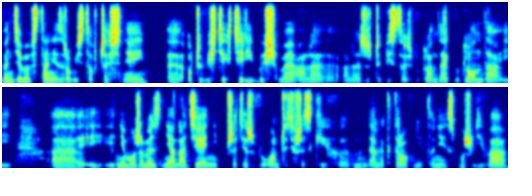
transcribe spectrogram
będziemy w stanie zrobić to wcześniej. E, oczywiście chcielibyśmy, ale, ale rzeczywistość wygląda jak wygląda i, e, i nie możemy z dnia na dzień przecież wyłączyć wszystkich elektrowni. To nie jest możliwe.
